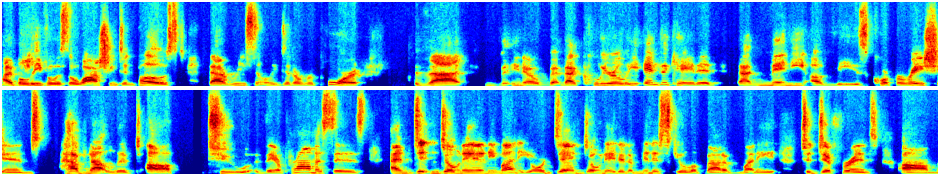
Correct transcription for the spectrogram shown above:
I believe it was the Washington Post that recently did a report that you know that clearly indicated that many of these corporations have not lived up to their promises and didn't donate any money or then donated a minuscule amount of money to different um,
